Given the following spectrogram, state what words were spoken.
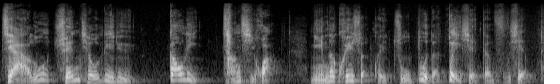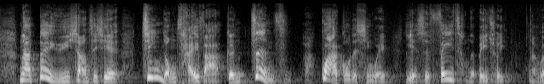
假如全球利率高利长期化，你们的亏损会逐步的兑现跟浮现。那对于像这些金融财阀跟政府啊挂钩的行为，也是非常的悲催。啊不，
